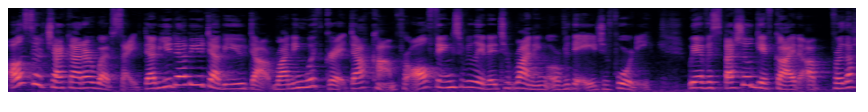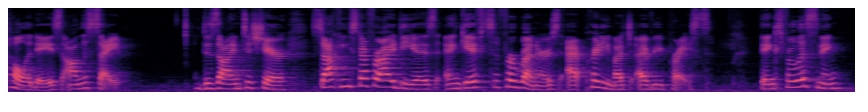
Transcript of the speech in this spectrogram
Also, check out our website, www.runningwithgrit.com, for all things related to running over the age of 40. We have a special gift guide up for the holidays on the site designed to share stocking stuffer ideas and gifts for runners at pretty much every price. Thanks for listening.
